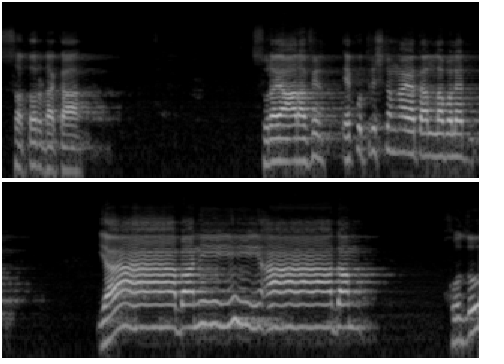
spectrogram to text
সতর ডাকা। সুরায় আরাফের একত্রিশ নং আয়াত আল্লাহ বলেন ইয়া বানি আদম খুদু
